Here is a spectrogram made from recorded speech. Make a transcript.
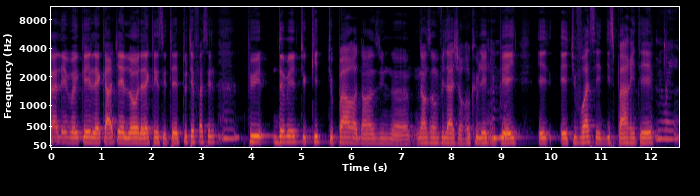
les véhicules, les quartiers, l'eau, l'électricité, tout est facile. Puis demain tu quittes, tu pars dans une euh, dans un village reculé du pays et, et tu vois ces disparités, oui.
